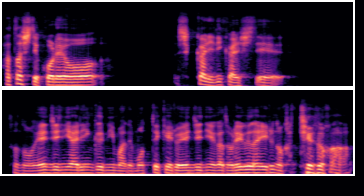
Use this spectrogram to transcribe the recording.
果たしてこれをしっかり理解してそのエンジニアリングにまで持っていけるエンジニアがどれぐらいいるのかっていうのは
